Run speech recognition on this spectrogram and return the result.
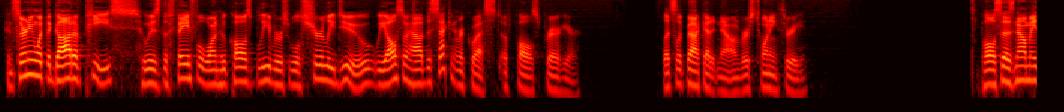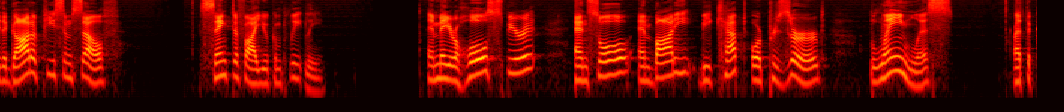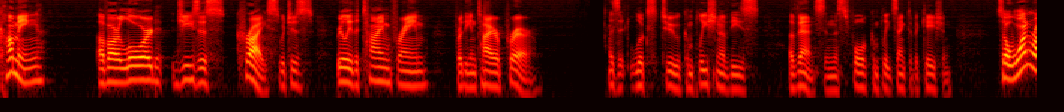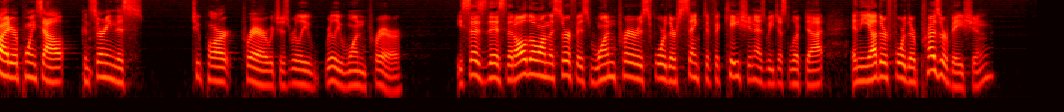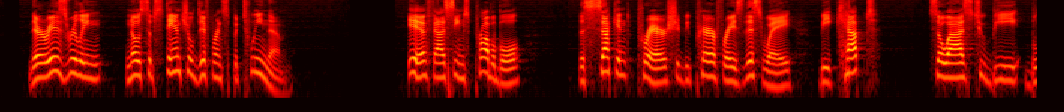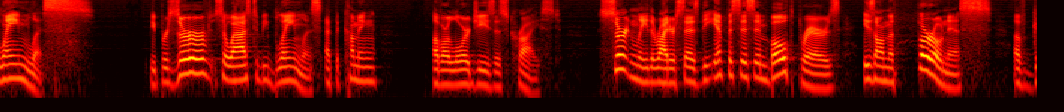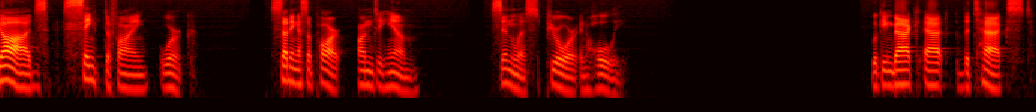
concerning what the God of peace, who is the faithful one who calls believers, will surely do, we also have the second request of Paul's prayer here. Let's look back at it now in verse 23. Paul says, Now may the God of peace himself sanctify you completely. And may your whole spirit and soul and body be kept or preserved blameless at the coming of our Lord Jesus Christ, which is really the time frame for the entire prayer as it looks to completion of these events in this full complete sanctification. So one writer points out concerning this two part prayer, which is really, really one prayer. He says this that although on the surface one prayer is for their sanctification, as we just looked at, and the other for their preservation, there is really no substantial difference between them. If, as seems probable, the second prayer should be paraphrased this way be kept so as to be blameless be preserved so as to be blameless at the coming of our Lord Jesus Christ. Certainly, the writer says, the emphasis in both prayers is on the thoroughness of God's sanctifying work, setting us apart unto Him, sinless, pure, and holy. Looking back at the text,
